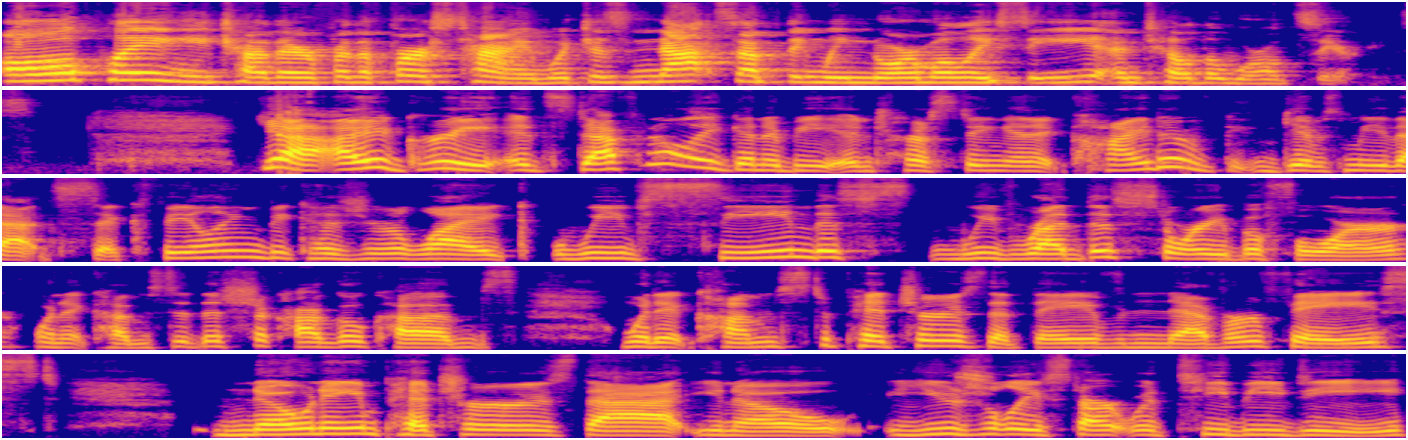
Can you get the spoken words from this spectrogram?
all playing each other for the first time, which is not something we normally see until the World Series. Yeah, I agree. It's definitely going to be interesting. And it kind of gives me that sick feeling because you're like, we've seen this, we've read this story before when it comes to the Chicago Cubs, when it comes to pitchers that they've never faced no name pitchers that you know usually start with TBD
